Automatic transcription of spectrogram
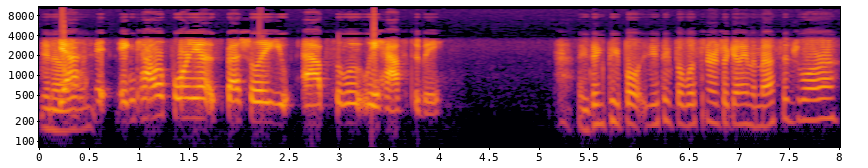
You know, yeah, in California especially, you absolutely have to be. You think people? You think the listeners are getting the message, Laura?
